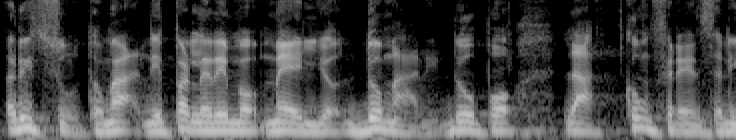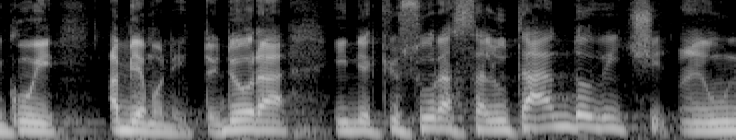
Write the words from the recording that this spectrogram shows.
Rizzuto, ma ne parleremo meglio domani dopo la conferenza di cui abbiamo detto. Ed ora in chiusura salutandovi un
